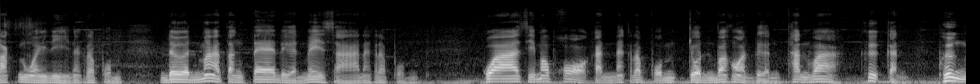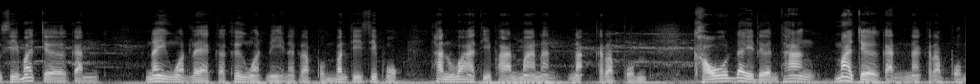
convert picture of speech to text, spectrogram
ลักหน่วยนี่นะครับ ผมเดินมาตั้งแต่เดือนเมษานะครับ ผมกว่าสีมาพ่อกันนะครับ ผมจนมาฮอดเดือนท่านว่าคือกัน พึ่งสีมาเจอกันในงวดแรกก็คืองวดนี้นะครับ ผมวันที่16 ท่านว่าที่ผ่านมานั่นนะครับผม เขาได้เดินทางมาเจอกันนะครับผม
